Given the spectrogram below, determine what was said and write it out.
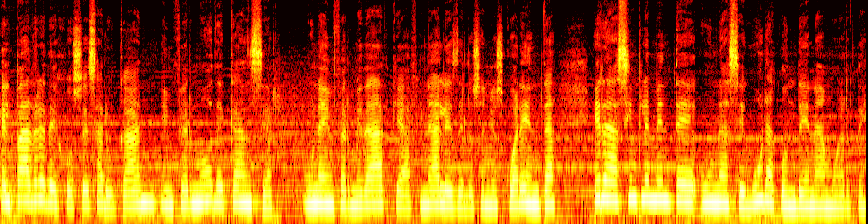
El padre de José Sarucán enfermó de cáncer, una enfermedad que a finales de los años 40 era simplemente una segura condena a muerte.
